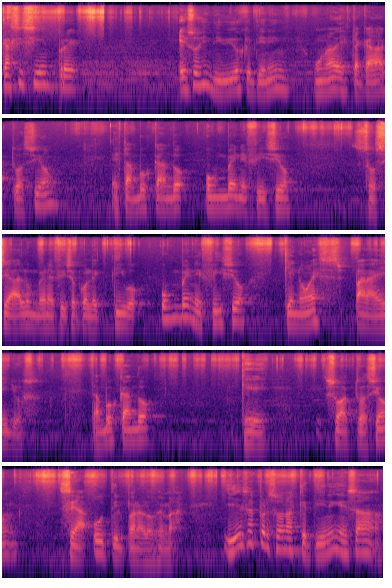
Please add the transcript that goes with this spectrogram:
casi siempre esos individuos que tienen una destacada actuación están buscando un beneficio social, un beneficio colectivo, un beneficio que no es para ellos. Están buscando que su actuación sea útil para los demás. Y esas personas que tienen esa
